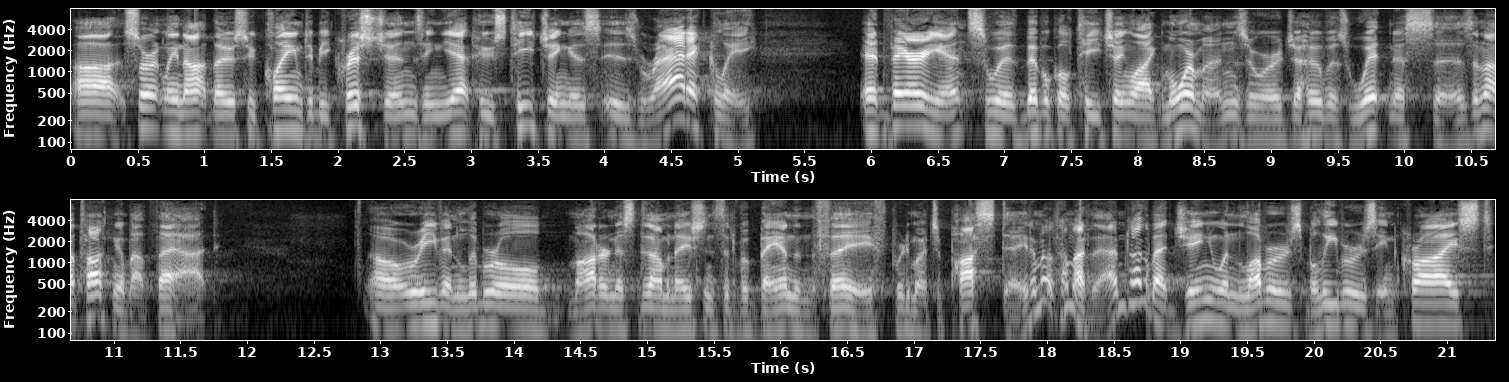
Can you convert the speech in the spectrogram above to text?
Uh, certainly not those who claim to be Christians and yet whose teaching is, is radically at variance with biblical teaching, like Mormons or Jehovah's Witnesses. I'm not talking about that. Uh, or even liberal modernist denominations that have abandoned the faith, pretty much apostate. I'm not talking about that. I'm talking about genuine lovers, believers in Christ,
